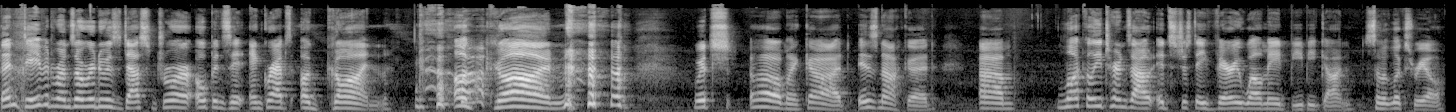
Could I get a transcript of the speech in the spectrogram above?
then David runs over to his desk drawer, opens it and grabs a gun. A gun. Which oh my god, is not good. Um luckily turns out it's just a very well-made BB gun, so it looks real.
